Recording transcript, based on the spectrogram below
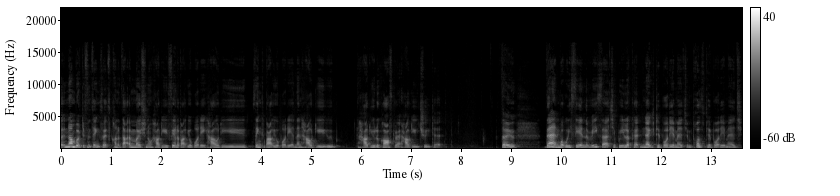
a number of different things. So it's kind of that emotional. How do you feel about your body? How do you think about your body? And then how do you how do you look after it? How do you treat it? So then, what we see in the research, if we look at negative body image and positive body image,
